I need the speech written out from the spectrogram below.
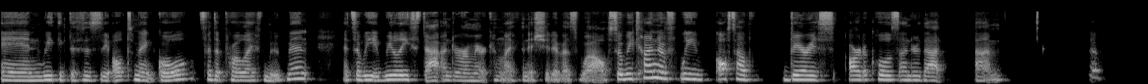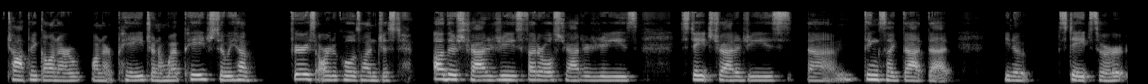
And we think this is the ultimate goal for the pro-life movement. And so we released that under our American Life Initiative as well. So we kind of, we also have various articles under that um, topic on our on our page, on our web page. So we have various articles on just other strategies, federal strategies, state strategies, um, things like that, that, you know, states or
